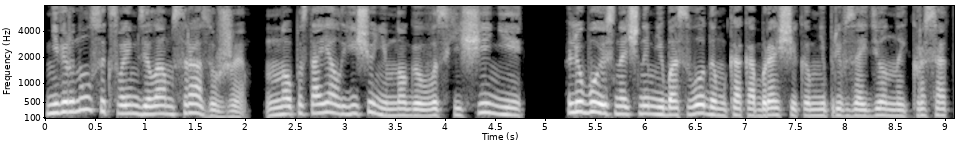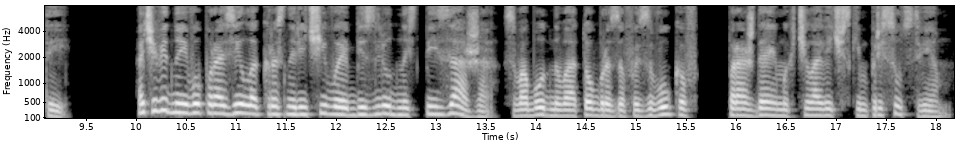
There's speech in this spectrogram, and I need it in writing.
не вернулся к своим делам сразу же, но постоял еще немного в восхищении, любуясь ночным небосводом как образчиком непревзойденной красоты. Очевидно, его поразила красноречивая безлюдность пейзажа, свободного от образов и звуков, порождаемых человеческим присутствием.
